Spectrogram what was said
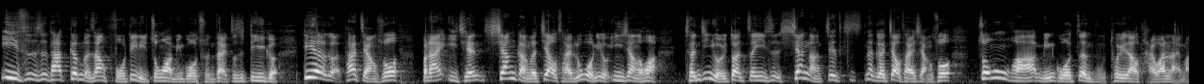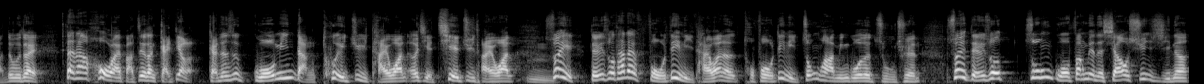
意思是他根本上否定你中华民国存在，这是第一个。第二个，他讲说，本来以前香港的教材，如果你有印象的话，曾经有一段争议是香港这那个教材想说中华民国政府退到台湾来嘛，对不对？但他后来把这段改掉了，改成是国民党退居台湾，而且窃据台湾。嗯，所以等于说他在否定你台湾的，否定你中华民国的主权。所以等于说中国方面的消息讯息呢，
